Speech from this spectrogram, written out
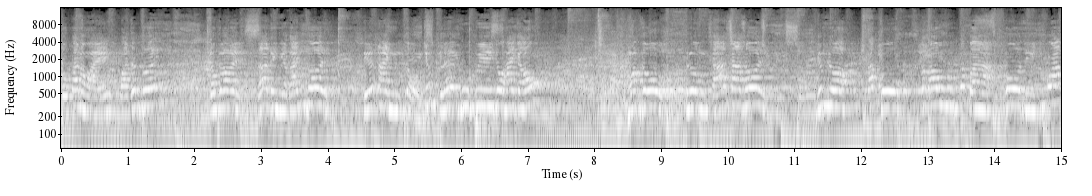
tục ăn hỏi và dân cưới. Đồng thời, gia đình nhà gái chúng tôi tiến hành tổ chức lễ vu quy cho hai cháu. Mặc dù đường xá xa xôi, nhưng được các cụ, các ông, các bà, cô dì, chú bác,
